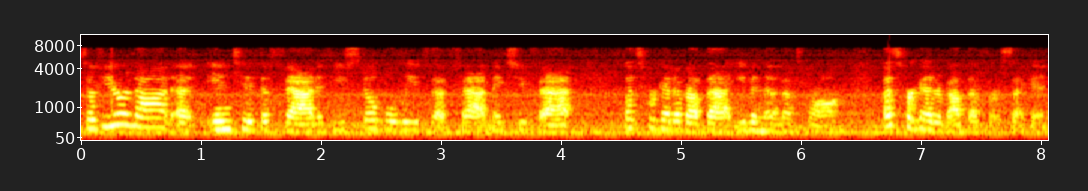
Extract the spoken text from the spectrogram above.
So if you're not uh, into the fat, if you still believe that fat makes you fat, let's forget about that, even though that's wrong. Let's forget about that for a second.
